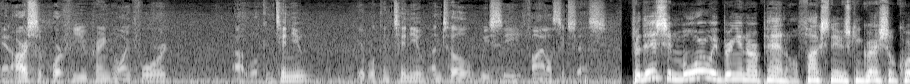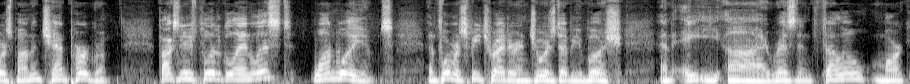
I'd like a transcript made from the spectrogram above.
And our support for Ukraine going forward uh, will continue. It will continue until we see final success. For this and more, we bring in our panel Fox News congressional correspondent Chad Pergram, Fox News political analyst Juan Williams, and former speechwriter in George W. Bush and AEI resident fellow Mark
